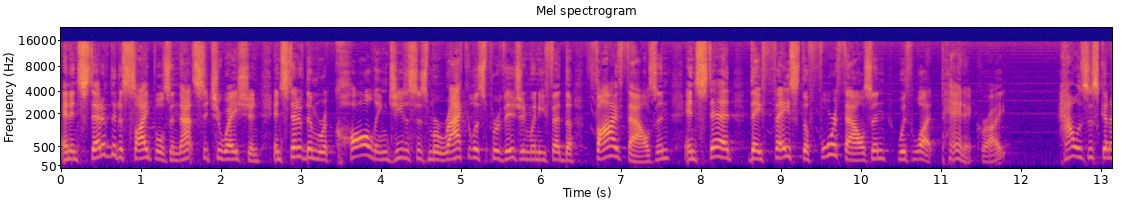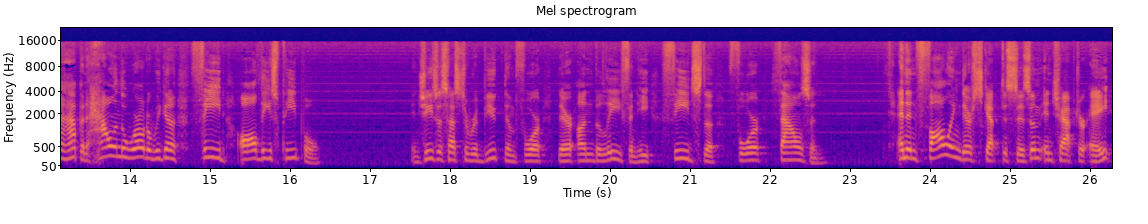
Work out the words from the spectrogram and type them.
And instead of the disciples in that situation, instead of them recalling Jesus' miraculous provision when he fed the 5,000, instead they face the 4,000 with what? Panic, right? How is this going to happen? How in the world are we going to feed all these people? And Jesus has to rebuke them for their unbelief, and he feeds the 4,000. And then, following their skepticism in chapter 8,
